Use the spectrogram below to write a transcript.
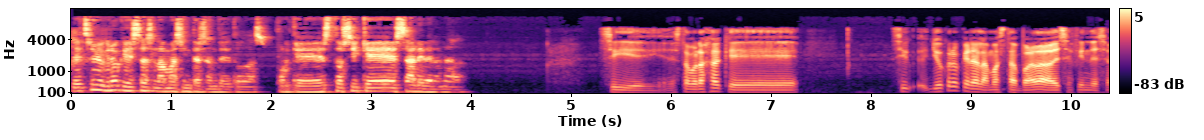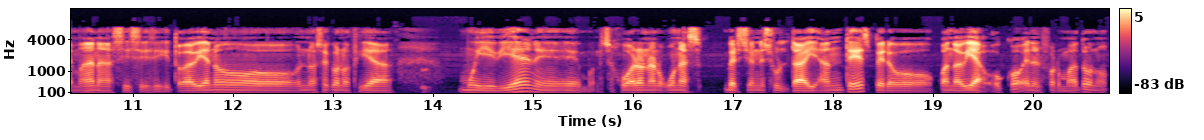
De hecho, yo creo que esta es la más interesante de todas, porque esto sí que sale de la nada. Sí, esta baraja que... Sí, yo creo que era la más tapada de ese fin de semana, sí, sí, sí. Todavía no, no se conocía muy bien. Eh, bueno, se jugaron algunas versiones Ultai antes, pero cuando había Oco en el formato, ¿no?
